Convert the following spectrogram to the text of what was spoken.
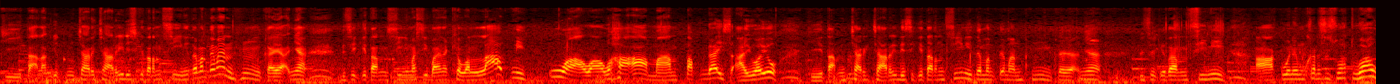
Kita lanjut mencari-cari di sekitaran sini teman-teman. Hmm, Kayaknya di sekitaran sini masih banyak hewan laut nih. Wah wah wah mantap guys. Ayo ayo. Kita mencari-cari di sekitaran sini teman-teman. Hmm, Kayaknya di sekitaran sini aku menemukan sesuatu. Wow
